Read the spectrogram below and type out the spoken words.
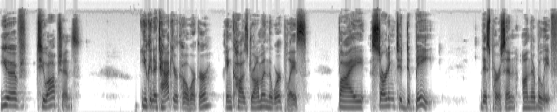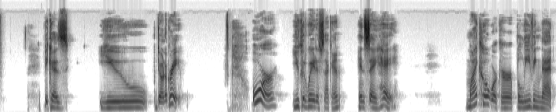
You have two options. You can attack your coworker and cause drama in the workplace by starting to debate this person on their belief because you don't agree. Or you could wait a second and say, hey, my coworker believing that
